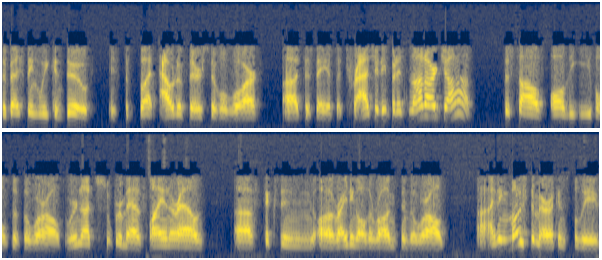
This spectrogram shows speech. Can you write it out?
the best thing we can do out of their civil war, uh, to say it's a tragedy, but it's not our job to solve all the evils of the world. We're not Superman flying around uh, fixing, uh, righting all the wrongs in the world. Uh, I think most Americans believe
